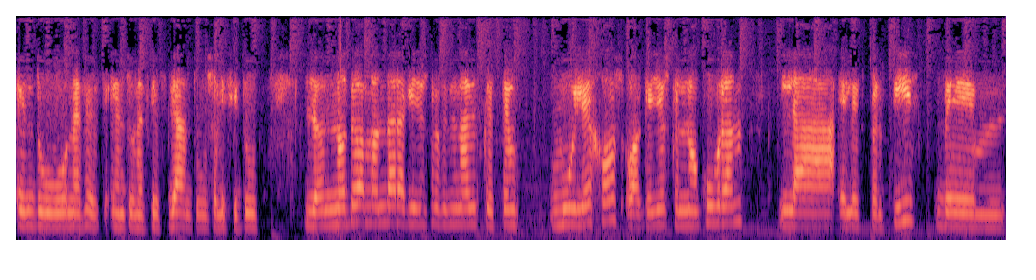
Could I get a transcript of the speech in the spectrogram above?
en tu, en tu necesidad, en tu solicitud. no te va a mandar a aquellos profesionales que estén muy lejos o aquellos que no cubran la, el expertise de,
